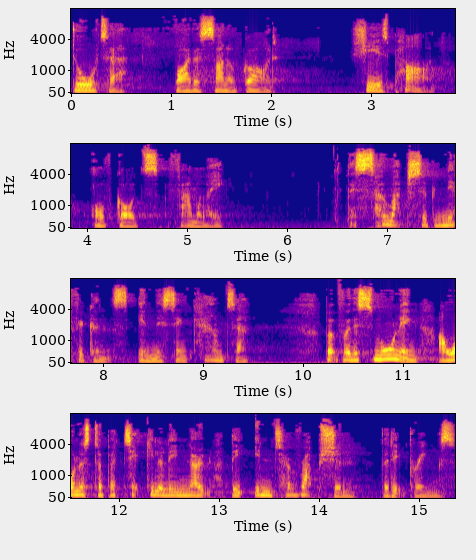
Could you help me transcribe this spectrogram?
daughter by the Son of God. She is part of God's family. There's so much significance in this encounter. But for this morning, I want us to particularly note the interruption that it brings.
